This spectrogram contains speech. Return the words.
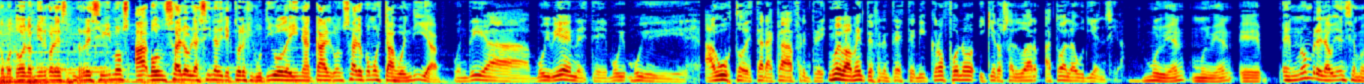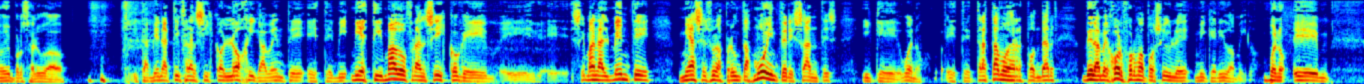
como todos los miércoles, recibimos a Gonzalo Blasina, director ejecutivo de INACAL. Gonzalo, ¿cómo estás? Buen día. Buen día, muy bien, este, muy, muy a gusto de estar acá frente, nuevamente frente a este micrófono y quiero saludar a toda la audiencia. Muy bien, muy bien. Eh, en nombre de la audiencia me doy por saludado. Y también a ti, Francisco, lógicamente, este, mi, estimado Francisco, que eh, eh, semanalmente me haces unas preguntas muy interesantes y que, bueno, este, tratamos de responder de la mejor forma posible, mi querido amigo. Bueno, eh,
